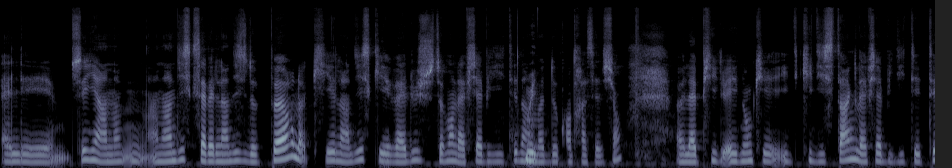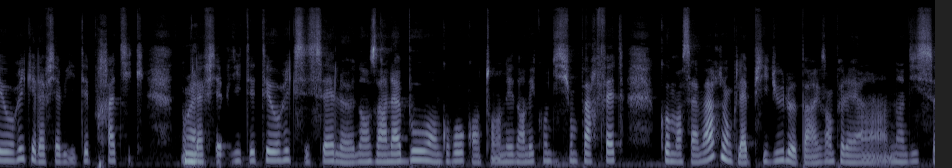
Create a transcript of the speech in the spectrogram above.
elle est, tu sais, il y a un, indice qui s'appelle l'indice de Pearl, qui est l'indice qui évalue justement la fiabilité d'un mode de contraception, euh, la et donc qui, distingue la fiabilité théorique et la fiabilité pratique. Donc, la fiabilité théorique, c'est celle euh, dans un labo, en gros, quand on est dans les conditions parfaites, comment ça marche. Donc, la pilule, par exemple, elle a un indice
